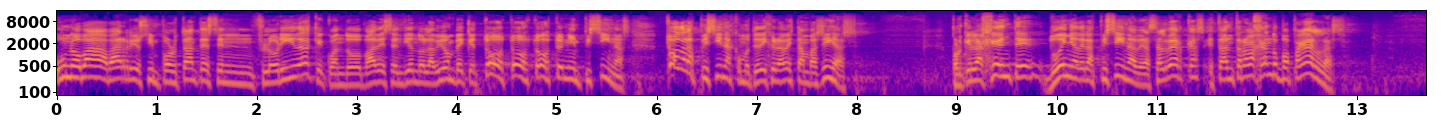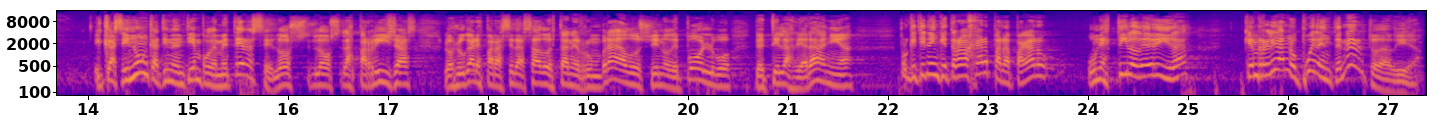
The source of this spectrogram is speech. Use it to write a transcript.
Uno va a barrios importantes en Florida que cuando va descendiendo el avión ve que todos, todos, todos tienen piscinas. Todas las piscinas, como te dije una vez, están vacías. Porque la gente, dueña de las piscinas, de las albercas, están trabajando para pagarlas. Y casi nunca tienen tiempo de meterse. las parrillas, los lugares para hacer asado están herrumbrados, llenos de polvo, de telas de araña, porque tienen que trabajar para pagar un estilo de vida que en realidad no pueden tener todavía.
